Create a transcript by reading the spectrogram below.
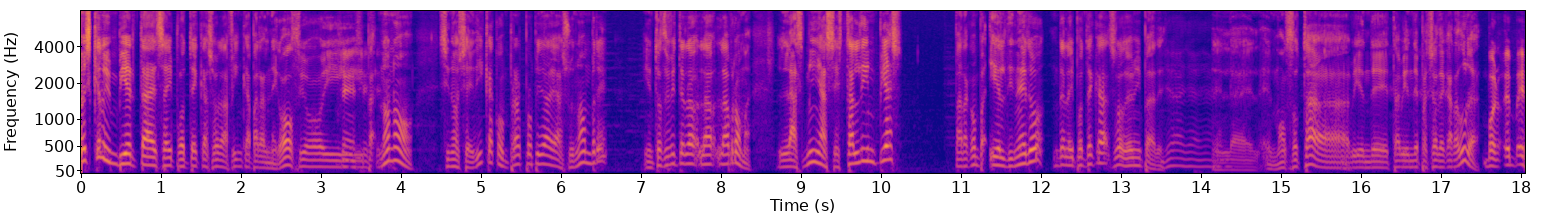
es que lo invierta esa hipoteca sobre la finca para el negocio y... Sí, sí, no, no, sino se dedica a comprar propiedades a su nombre, y entonces fíjate la, la- la broma, las mías están limpias para comprar, y el dinero de la hipoteca se lo debe mi padre. Ya, ya, ya. El, el- el mozo está bien de está bien despachado de cara dura. Bueno, eh, eh,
